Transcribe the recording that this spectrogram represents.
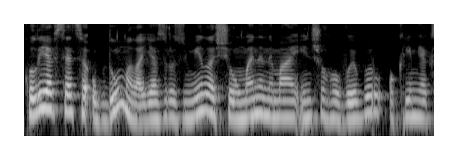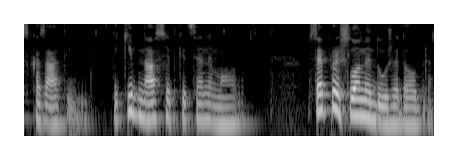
Коли я все це обдумала, я зрозуміла, що у мене немає іншого вибору, окрім як сказати їй, які б наслідки це не мало. Все пройшло не дуже добре.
